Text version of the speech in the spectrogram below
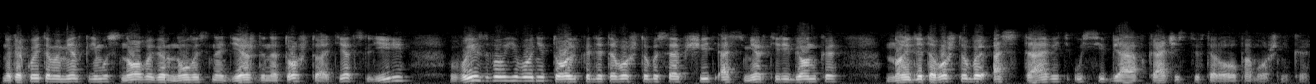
На какой-то момент к нему снова вернулась надежда на то, что отец Лири вызвал его не только для того, чтобы сообщить о смерти ребенка, но и для того, чтобы оставить у себя в качестве второго помощника.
